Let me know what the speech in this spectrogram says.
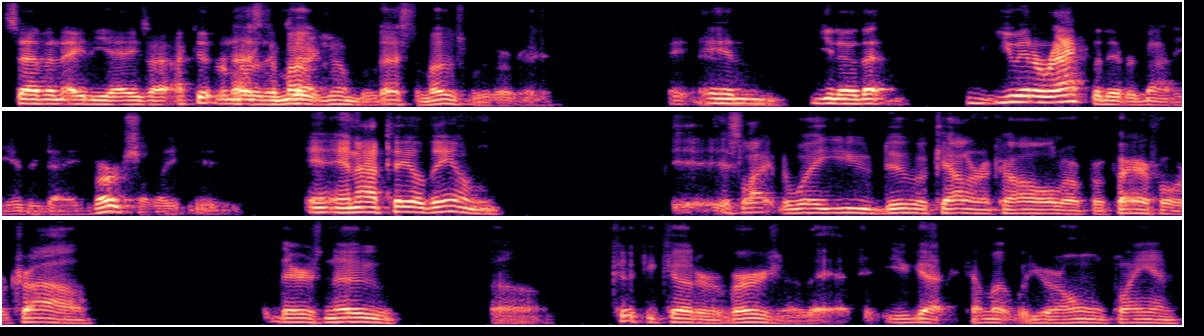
seven ADAs. I, I couldn't remember That's the, the exact most, number. That's the most we've ever had and you know that you interact with everybody every day virtually and, and i tell them it's like the way you do a calendar call or prepare for a trial there's no uh, cookie cutter version of that you got to come up with your own plan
